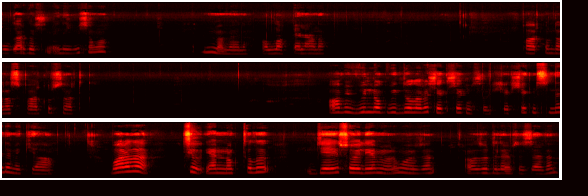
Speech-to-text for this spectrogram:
Bulgar göçmeniymiş ama bilmiyorum yani. Allah belanı. Parkur da nasıl parkursa artık. Abi vlog videoları çekecek misin? Çekecek misin ne demek ya? Bu arada çı yani noktalı C'yi söyleyemiyorum o yüzden özür dilerim sizlerden.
